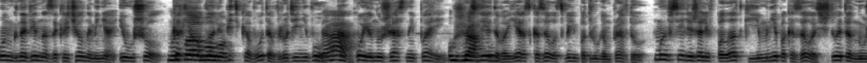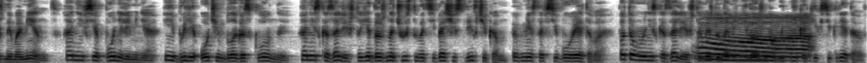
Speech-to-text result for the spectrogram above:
Он мгновенно закричал на меня и ушел. Ну, как я могла богу. любить кого-то вроде него? Да. Какой он ужасный парень. Ужасный. После этого я рассказала своим подругам правду. Мы все лежали в палатке, и мне показалось, что это нужный момент. Они все поняли меня и были очень благосклонны. Стороны. Они сказали, что я должна чувствовать себя счастливчиком вместо всего этого. Потом они сказали, что между нами не должно быть никаких секретов.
